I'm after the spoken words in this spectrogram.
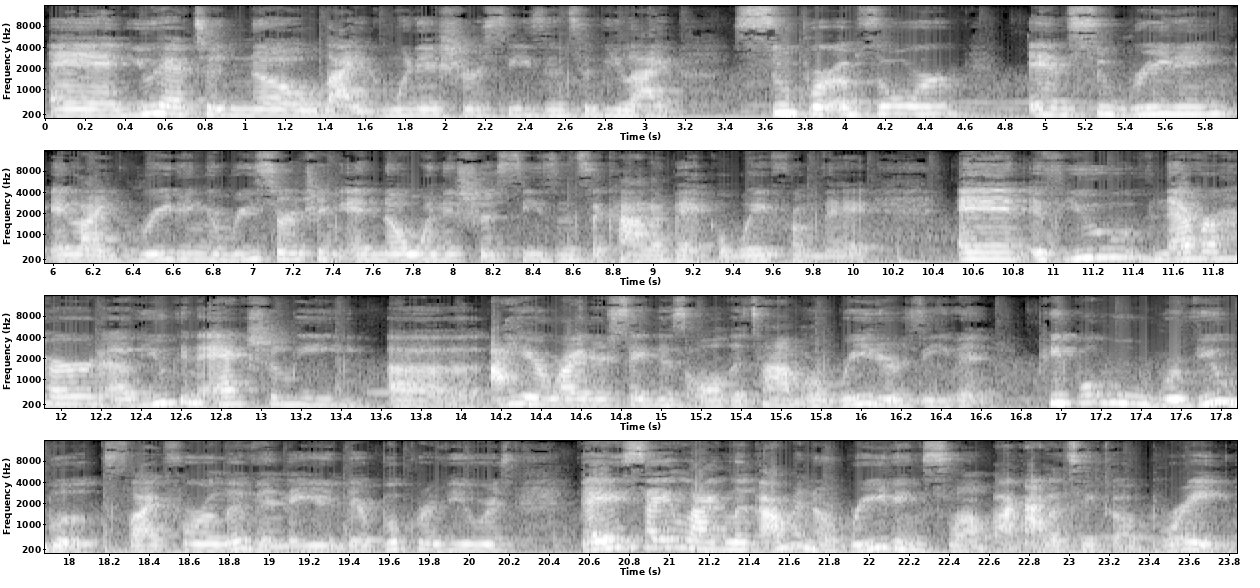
And you have to know like when it's your season to be like super absorbed into reading and like reading and researching and know when it's your season to kind of back away from that. And if you've never heard of, you can actually, uh, I hear writers say this all the time, or readers even, people who review books like for a living, they, they're book reviewers. They say like, look, I'm in a reading slump. I gotta take a break.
